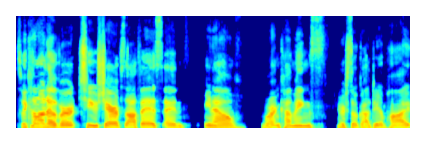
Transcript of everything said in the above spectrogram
So we come on over to sheriff's office, and you know, Martin Cummins, you're so goddamn hot.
